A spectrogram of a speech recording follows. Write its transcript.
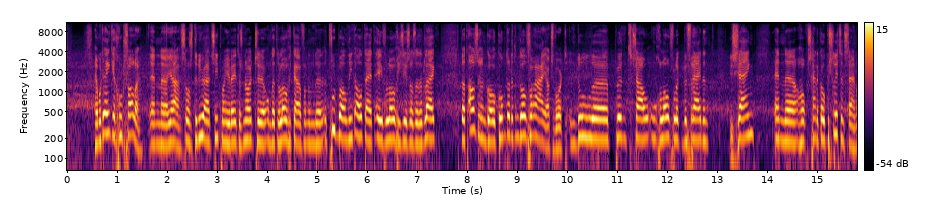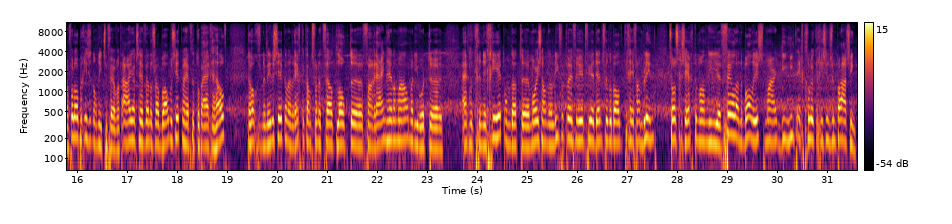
Hij moet één keer goed vallen. En uh, ja, zoals het er nu uitziet. Maar je weet dus nooit, omdat de logica van een, het voetbal niet altijd even logisch is als dat het lijkt. Dat als er een goal komt, dat het een goal voor Ajax wordt. Een doelpunt zou ongelooflijk bevrijdend zijn. En uh, hoogstwaarschijnlijk ook beslissend zijn. Maar voorlopig is het nog niet zover. Want Ajax heeft weliswaar balbezit. Maar heeft het op eigen helft. De hoogte van de middencirkel. Aan de rechterkant van het veld loopt uh, Van Rijn helemaal. Maar die wordt uh, eigenlijk genegeerd. Omdat uh, Moisander liever prefereert via Dens de bal te geven aan Blind. Zoals gezegd de man die veel aan de bal is. Maar die niet echt gelukkig is in zijn passing.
